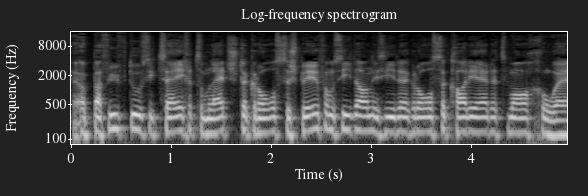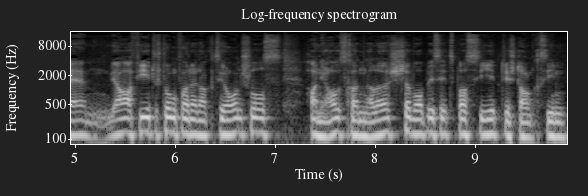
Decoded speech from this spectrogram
etwa 5000 Zeichen zum letzten grossen Spiel von Sidan in seiner grossen Karriere zu machen. Und äh, ja, vier Stunden vor Redaktionsschluss konnte ich alles können löschen, was bis jetzt passiert ist, dank seinem,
